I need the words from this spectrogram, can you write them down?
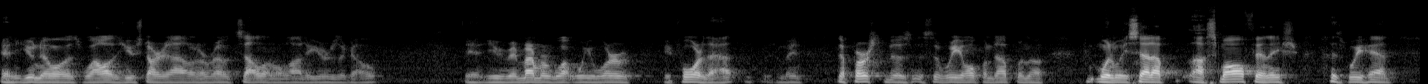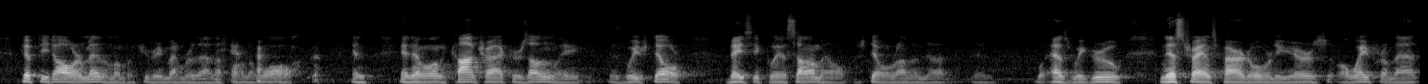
And you know as well as you started out on the road selling a lot of years ago, and you remember what we were before that. I mean, the first business that we opened up when the when we set up a small finish is we had fifty dollar minimum, if you remember that up on the wall, and and then on the contractors only, we're still basically a sawmill, still running that. As we grew, and this transpired over the years away from that.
